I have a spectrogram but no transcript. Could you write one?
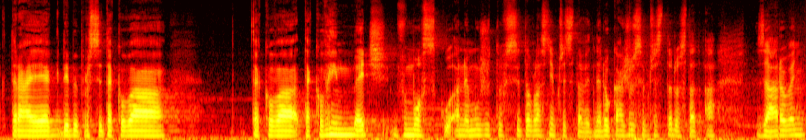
která je jak kdyby prostě taková, taková, takový meč v mozku a nemůžu to, si to vlastně představit, nedokážu se přes to dostat a zároveň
